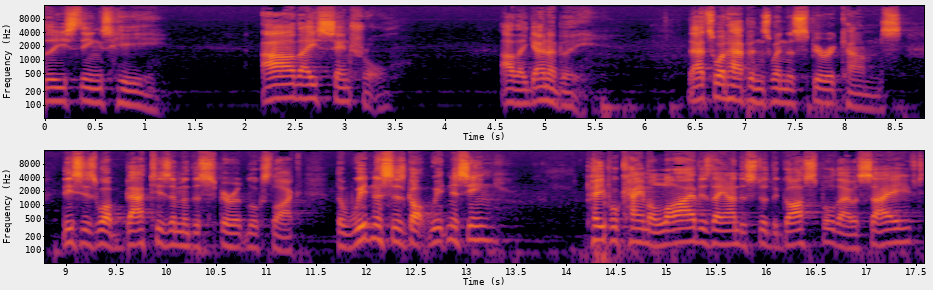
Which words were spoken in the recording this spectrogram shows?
these things here. Are they central? Are they going to be? That's what happens when the Spirit comes. This is what baptism of the Spirit looks like. The witnesses got witnessing. People came alive as they understood the gospel. They were saved.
